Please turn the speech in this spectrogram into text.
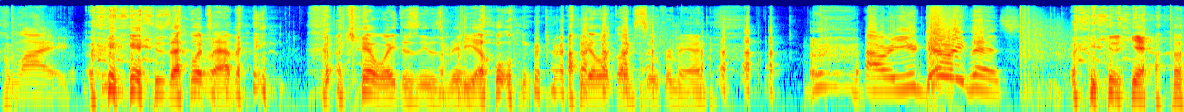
flying. Is that what's happening? I can't wait to see this video. I'm gonna look like Superman. How are you doing this? yeah.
